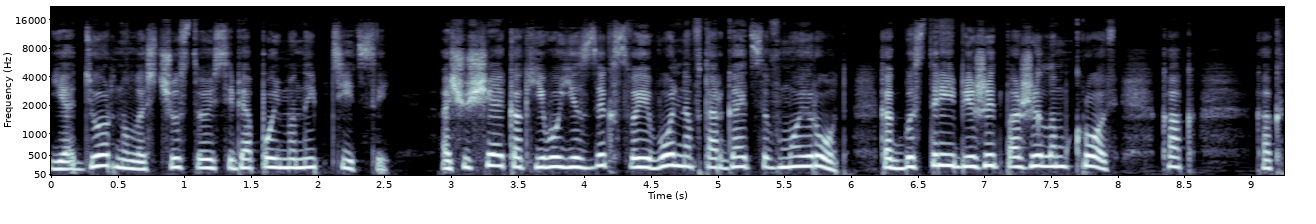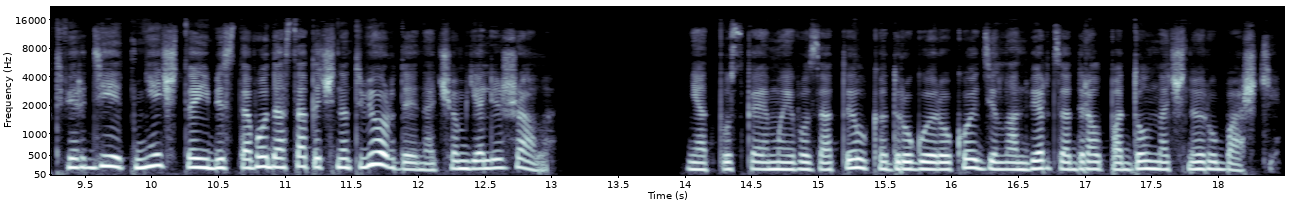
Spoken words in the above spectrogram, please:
Я дернулась, чувствуя себя пойманной птицей, ощущая, как его язык своевольно вторгается в мой рот, как быстрее бежит по жилам кровь, как... как твердеет нечто и без того достаточно твердое, на чем я лежала. Не отпуская моего затылка, другой рукой Диланверт задрал подол ночной рубашки.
